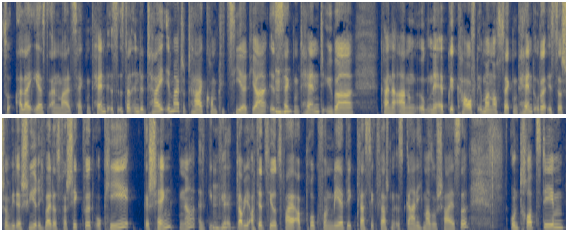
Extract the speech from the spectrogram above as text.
zuallererst einmal Secondhand. Es ist dann im Detail immer total kompliziert, ja. Ist mhm. Secondhand über, keine Ahnung, irgendeine App gekauft, immer noch Secondhand oder ist das schon wieder schwierig, weil das verschickt wird? Okay, geschenkt, ne? Es gibt, mhm. glaube ich, auch der CO2-Abdruck von Mehrwegplastikflaschen ist gar nicht mal so scheiße. Und trotzdem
